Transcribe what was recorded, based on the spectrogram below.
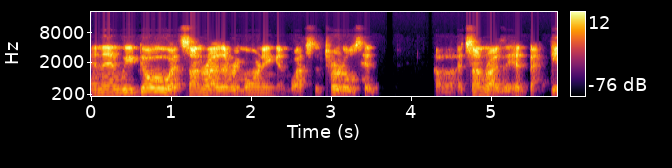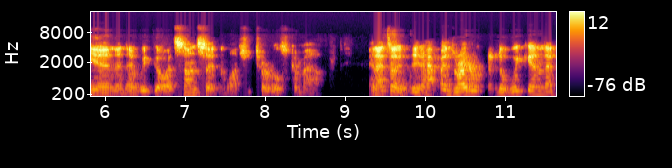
And then we'd go at sunrise every morning and watch the turtles head. Uh, at sunrise, they head back in, and then we'd go at sunset and watch the turtles come out. And that's a, it happens right the weekend that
